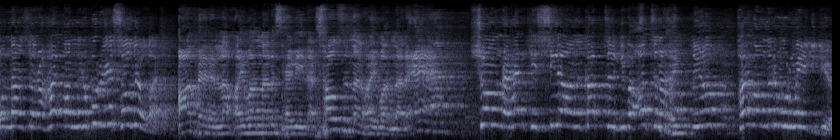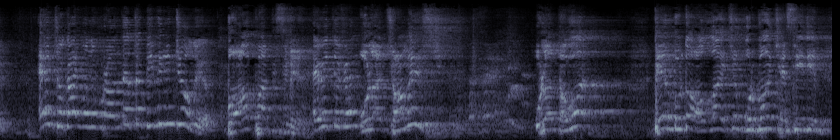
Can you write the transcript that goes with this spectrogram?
Ondan sonra hayvanları buraya salıyorlar. Aferin la hayvanları seviyorlar. Salsınlar hayvanları. Ee? Sonra herkes silahını kaptığı gibi atına atlıyor, hayvanları vurmaya gidiyor. En çok hayvanı vuran da tabii birinci oluyor. Av partisi mi? Evet efendim. Ulan camış. Ulan davar. Ben burada Allah için kurban keseydim.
